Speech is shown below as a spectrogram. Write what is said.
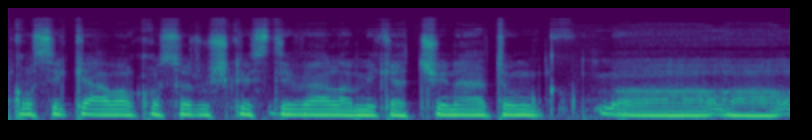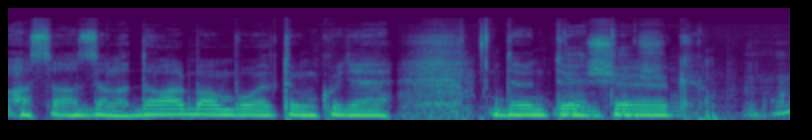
Koszikával, Koszorús Krisztivel, amiket csináltunk, a, a, az, azzal a dalban voltunk, ugye döntősök, Döntősök. Uh-huh.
